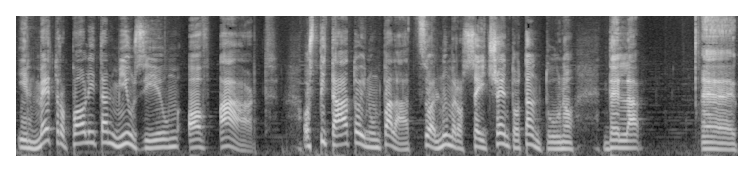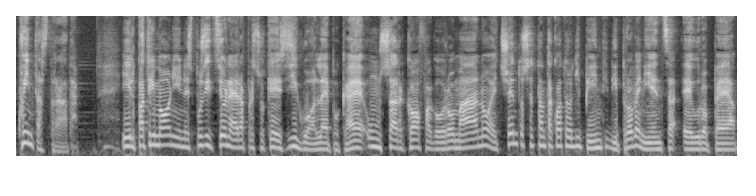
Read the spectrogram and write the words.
il Metropolitan Museum of Art, ospitato in un palazzo al numero 681 della eh, Quinta Strada. Il patrimonio in esposizione era pressoché esiguo all'epoca, eh? un sarcofago romano e 174 dipinti di provenienza europea.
